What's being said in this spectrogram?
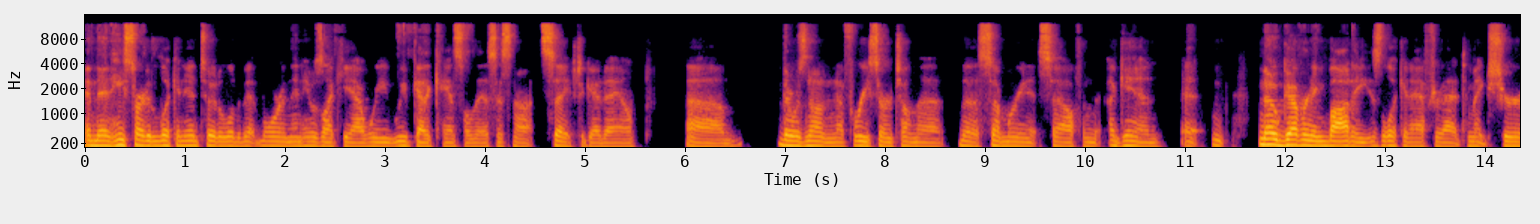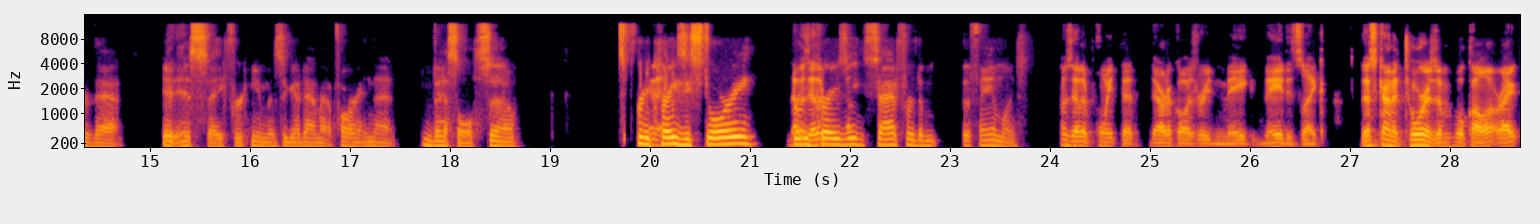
and then he started looking into it a little bit more and then he was like yeah we we've got to cancel this it's not safe to go down um, there was not enough research on the the submarine itself and again n- no governing body is looking after that to make sure that it is safe for humans to go down that far in that vessel so it's a pretty crazy story pretty the other, crazy sad for the the families that was the other point that the article I was reading made. Made it's like this kind of tourism, we'll call it, right,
